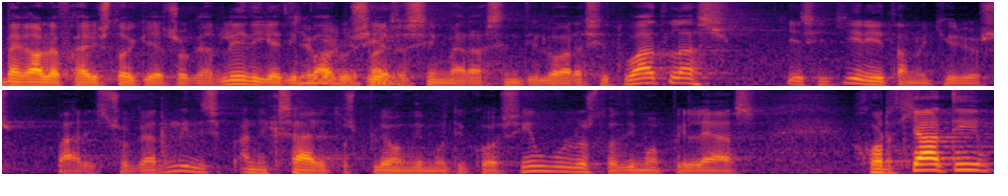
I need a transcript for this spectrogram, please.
Μεγάλο ευχαριστώ κύριε Τσοκαρλίδη για την παρουσία σας σήμερα στην τηλεόραση του Άτλας. Κυρίες και κύριοι, ήταν ο κύριος Πάρης Τσοκαρλίδη, ανεξάρτητο πλέον δημοτικός σύμβουλος στο Δήμο Πηλέα Χορτιάτη.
